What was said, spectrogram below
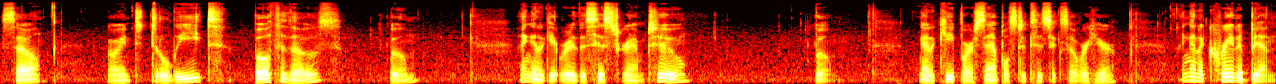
So I'm going to delete both of those. Boom. I'm going to get rid of this histogram too. Boom. I'm going to keep our sample statistics over here. I'm going to create a bin.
